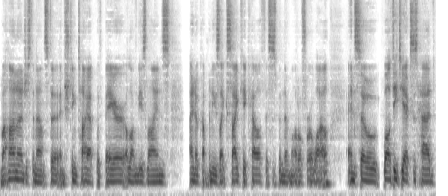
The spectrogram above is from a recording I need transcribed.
Mahana just announced an interesting tie up with Bayer along these lines. I know companies like Sidekick Health, this has been their model for a while. And so while DTX has had,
